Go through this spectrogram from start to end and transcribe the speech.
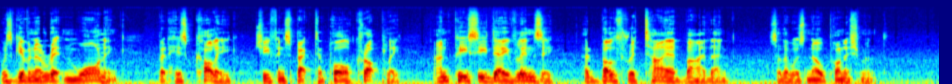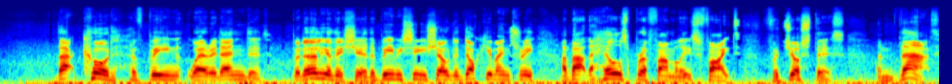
was given a written warning, but his colleague, Chief Inspector Paul Cropley, and PC Dave Lindsay had both retired by then, so there was no punishment. That could have been where it ended. But earlier this year, the BBC showed a documentary about the Hillsborough family's fight for justice. And that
